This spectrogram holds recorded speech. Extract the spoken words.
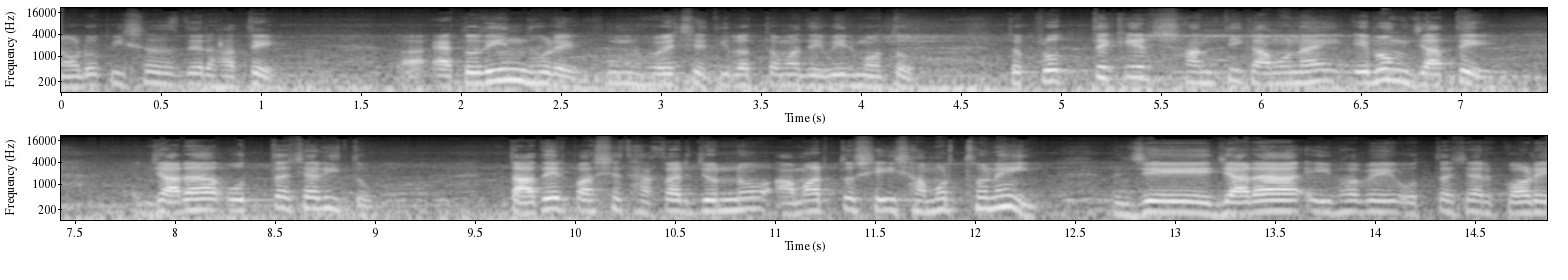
নরপিশাচদের হাতে এতদিন ধরে খুন হয়েছে তিলোত্তমা দেবীর মতো, তো প্রত্যেকের শান্তি কামনায় এবং যাতে যারা অত্যাচারিত, তাদের পাশে থাকার জন্য আমার তো সেই সামর্থ্য নেই যে যারা এইভাবে অত্যাচার করে,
